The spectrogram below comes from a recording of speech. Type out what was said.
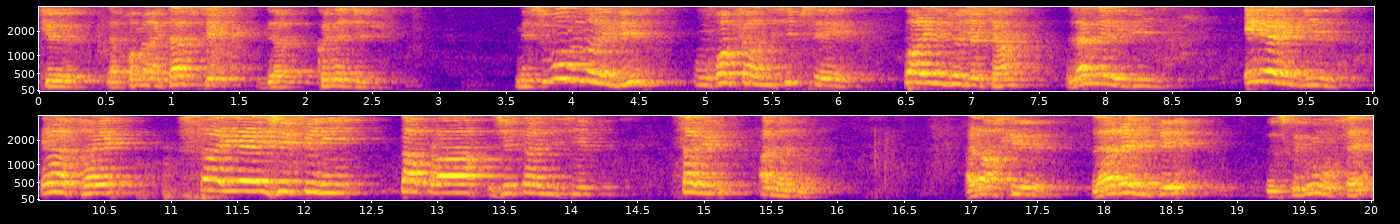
que la première étape, c'est de connaître Jésus. Mais souvent, nous, dans l'Église, on croit que faire un disciple, c'est parler de Dieu à quelqu'un, l'amener à l'Église, aller à l'Église, et après, ça y est, j'ai fini, tape là, j'ai fait un disciple, salut, à bientôt. Alors que la réalité de ce que nous, on sait,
